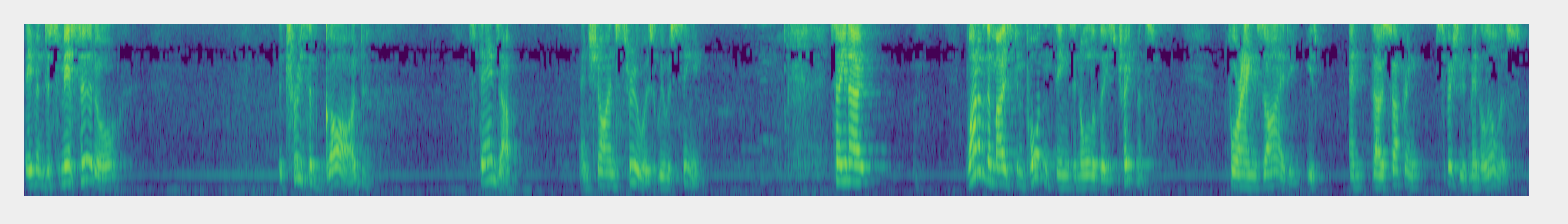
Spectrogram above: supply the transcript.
even dismiss it, or the truth of God stands up and shines through as we were singing. So, you know, one of the most important things in all of these treatments for anxiety is, and those suffering, especially with mental illness,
